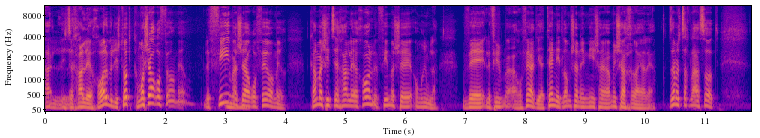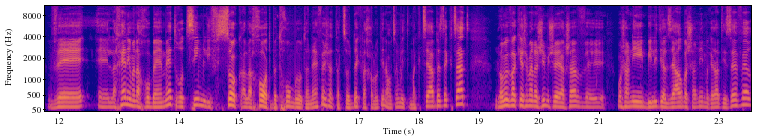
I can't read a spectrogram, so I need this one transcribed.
אה, היא צריכה לאכול ולשתות כמו שהרופא אומר, לפי מה שהרופא אומר. כמה שהיא צריכה לאכול, לפי מה שאומרים לה. ולפי הרופא, הדיאטנית, לא משנה מי, שה- מי שאחראי עליה. זה מה שצריך לעשות. ולכן, אם אנחנו באמת רוצים לפסוק הלכות בתחום בריאות הנפש, אתה צודק לחלוטין, אנחנו צריכים להתמקצע בזה קצת. לא מבקש מאנשים שעכשיו, אה, כמו שאני ביליתי על זה ארבע שנים וכתבתי ספר,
